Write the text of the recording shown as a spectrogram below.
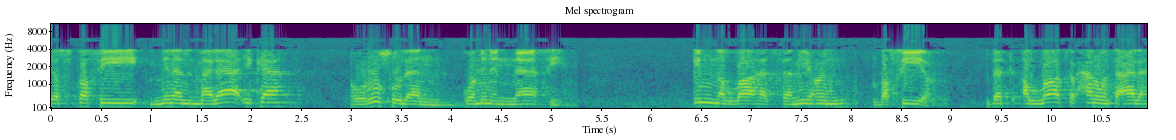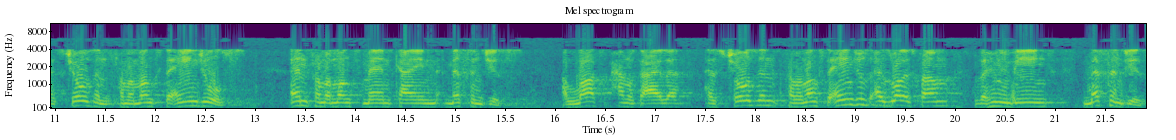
يصطفي من الملائكة رسلا ومن الناس إن الله سميع بصير that Allah subhanahu wa ta'ala has chosen from amongst the angels and from amongst mankind messengers. Allah subhanahu wa ta'ala has chosen from amongst the angels as well as from the human beings messengers.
